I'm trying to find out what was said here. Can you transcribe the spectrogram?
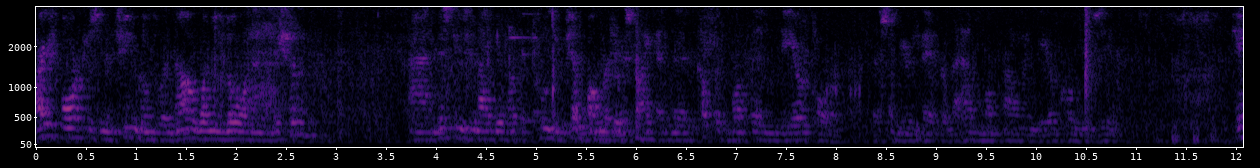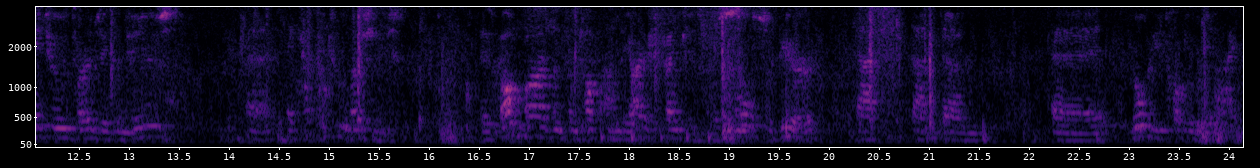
Irish mortars and machine guns were now running low on ammunition. And this gives you an idea of what the two jet bomber looks like, and a couple of them up in the Air Corps, uh, some years later, and have them up now in the Air Corps Museum. J2 Thursday continues, uh, they captured two mercenaries. Bombardment from top on the Irish trenches was so severe that, that, um, uh, nobody thought they would be alive.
